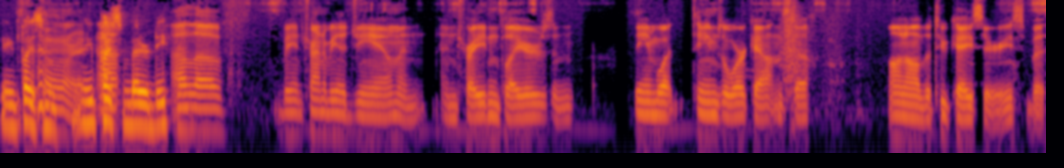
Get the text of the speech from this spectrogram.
You play some. All right. You play I- some better defense. I love being trying to be a GM and and trading players and seeing what teams will work out and stuff on all the 2K series. But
